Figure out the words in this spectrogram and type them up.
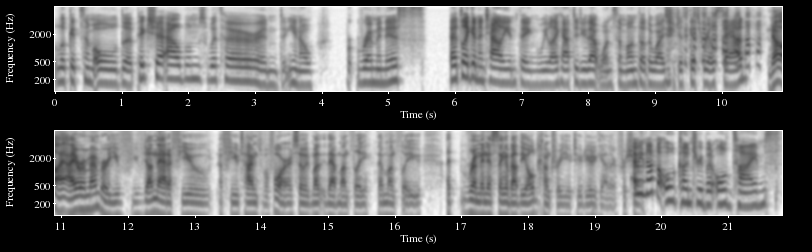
look at some old uh, picture albums with her, and you know, r- reminisce. That's like an Italian thing. We like have to do that once a month, otherwise she just gets real sad. No, I, I, remember you've you've done that a few a few times before. So it, that monthly that monthly uh, reminiscing about the old country you two do together for sure. I mean, not the old country, but old times.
